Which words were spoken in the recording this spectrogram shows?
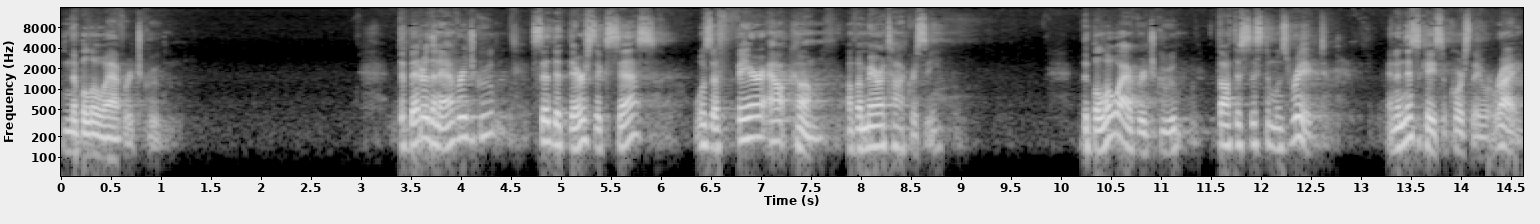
than the below average group. The better than average group said that their success was a fair outcome of a meritocracy. The below average group thought the system was rigged. And in this case, of course, they were right.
